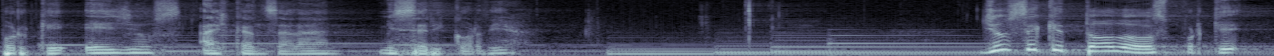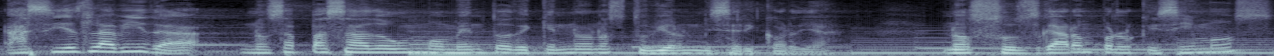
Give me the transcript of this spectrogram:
porque ellos alcanzarán misericordia. Yo sé que todos, porque así es la vida, nos ha pasado un momento de que no nos tuvieron misericordia. Nos juzgaron por lo que hicimos,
